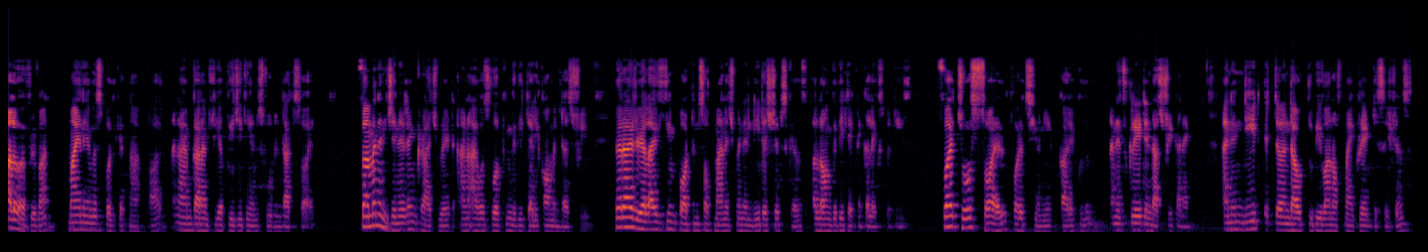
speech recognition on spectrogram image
Hello everyone, my name is Pulkit Nagpal and I am currently a PGDM student at SOIL. So I'm an engineering graduate and I was working with the telecom industry where I realized the importance of management and leadership skills along with the technical expertise. So I chose SOIL for its unique curriculum and its great industry connect. And indeed, it turned out to be one of my great decisions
